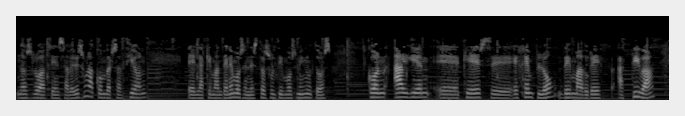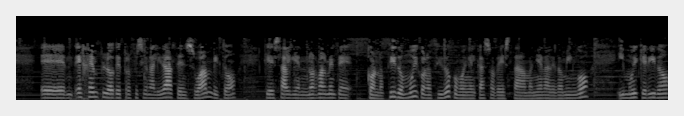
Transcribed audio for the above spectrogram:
nos lo hacen saber. Es una conversación en la que mantenemos en estos últimos minutos con alguien eh, que es eh, ejemplo de madurez activa, eh, ejemplo de profesionalidad en su ámbito que es alguien normalmente conocido, muy conocido, como en el caso de esta mañana de domingo, y muy querido,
